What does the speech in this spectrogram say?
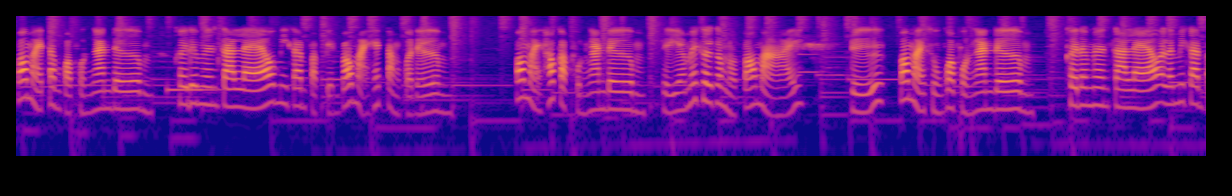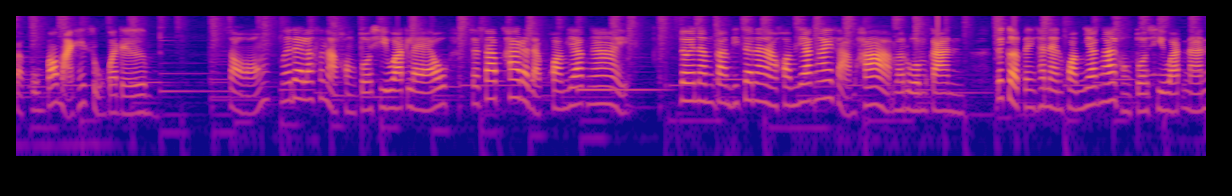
เป้าหมายต่ำกว่าผลงานเดิม เคยดำเนินการแล้วมีการปรับเปลี่ยนเป้าหมายให้ต่ำกว่าเดิม เป้าหมายเท่ากับผลงานเดิม หรือยังไม่เคยกำหนดเป้าหมาย หรือเป้าหมายสูงกว่าผลงานเดิม เคยดำเนินการแล้ว และมีการปรับปรุงเป้าหมายให้สูงกว่าเดิม 2. เมื่อได้ลักษณะของตัวชี้วัดแล้ว จะทราบค่าระดับความยากง่าย โดยนำการพิจารณาความยากง่าย 3 ค่ามารวมกัน จะเกิดเป็นคะแนนความยากง่ายของตัวชี้วัดนั้น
